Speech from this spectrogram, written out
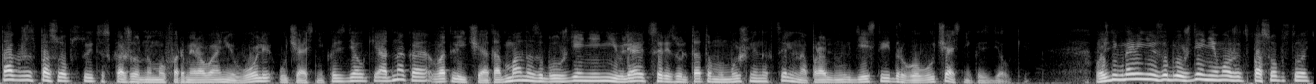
также способствует искаженному формированию воли участника сделки, однако, в отличие от обмана, заблуждения не являются результатом умышленных целенаправленных действий другого участника сделки. Возникновению заблуждения может способствовать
